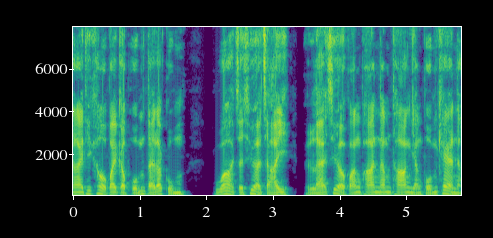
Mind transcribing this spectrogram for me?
นายที่เข้าไปกับผมแต่ละกลุ่ม ว่าจะเชื่อใจและเชื่อฟังพานนำทางอย่างผมแค่ไหน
